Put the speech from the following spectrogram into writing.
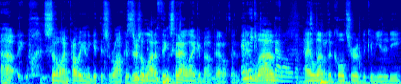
Uh, so I'm probably going to get this wrong because there's a lot of things that I like about Pendleton. And I we can love talk about all of them. I love the culture of the community.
